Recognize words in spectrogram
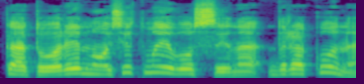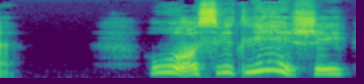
которая носит моего сына-дракона. — О, светлейший!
